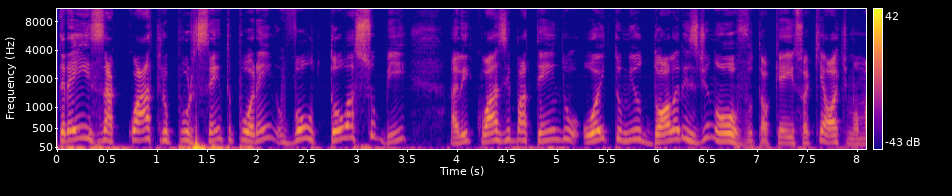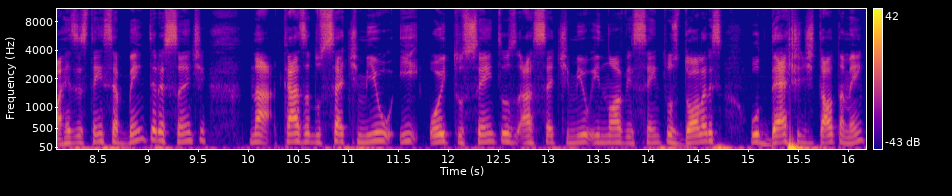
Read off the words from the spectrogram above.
3 a 4%, porém voltou a subir ali quase batendo 8 mil dólares de novo, tá ok? Isso aqui é ótimo, uma resistência bem interessante na casa dos 7.800 a 7.900 dólares. O Dash Digital também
